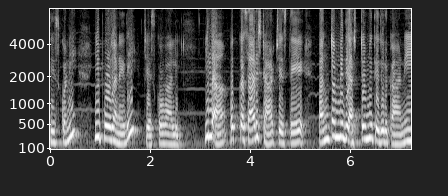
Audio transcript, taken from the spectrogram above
తీసుకొని ఈ పూజ అనేది చేసుకోవాలి. ఇలా ఒక్కసారి స్టార్ట్ చేస్తే పంతొమ్మిది అష్టమి తిథులు కానీ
